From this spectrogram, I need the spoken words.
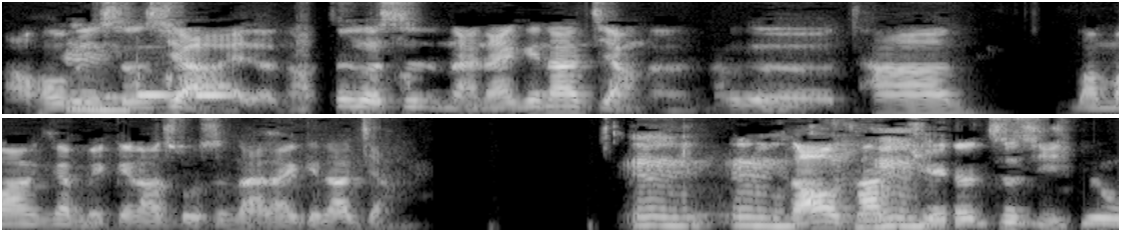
然后后面生下来的。然后这个是奶奶跟他讲的，那个他妈妈应该没跟他说，是奶奶跟他讲。嗯嗯。然后他觉得自己就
